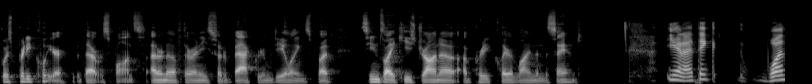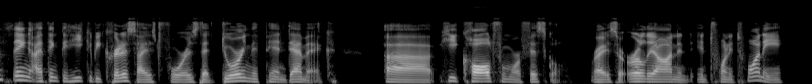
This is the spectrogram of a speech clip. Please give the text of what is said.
was pretty clear with that response. I don't know if there are any sort of backroom dealings, but it seems like he's drawn a, a pretty clear line in the sand. Yeah, and I think one thing I think that he could be criticized for is that during the pandemic, uh, he called for more fiscal, right? So early on in, in 2020,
